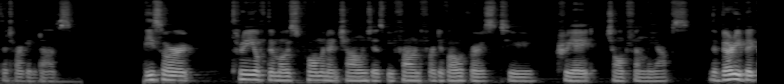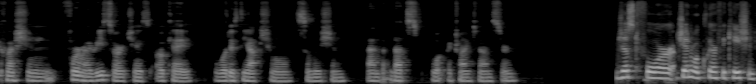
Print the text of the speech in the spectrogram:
the targeted ads. These are three of the most prominent challenges we found for developers to create child-friendly apps. The very big question for my research is, okay, what is the actual solution? And that's what we're trying to answer. Just for general clarification,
